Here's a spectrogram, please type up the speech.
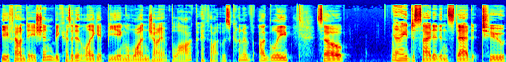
the foundation because I didn't like it being one giant block. I thought it was kind of ugly. So I decided instead to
